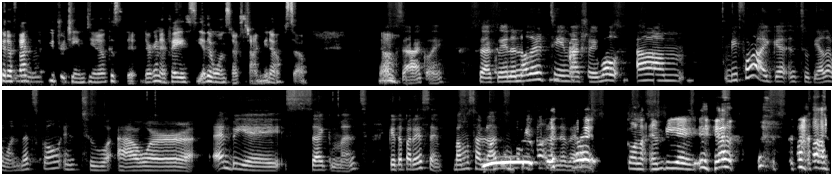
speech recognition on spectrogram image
could affect Mhm. the future teams. You know, because they're, they're gonna face the other ones next time. You know, so yeah. Exactly. Exactly. And another team actually, well, um, before I get into the other one, let's go into our NBA segment. ¿Qué te parece? Vamos a hablar un poquito de la NBA. Con la NBA.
